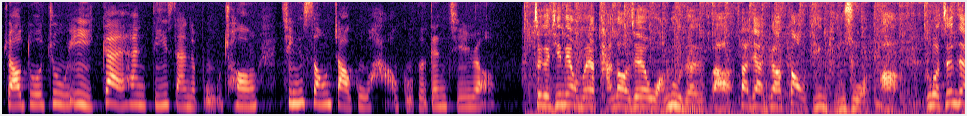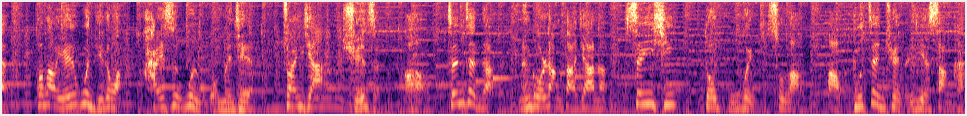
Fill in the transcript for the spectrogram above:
就要多注意钙和 D 三的补充，轻松照顾好骨骼跟肌肉。这个今天我们要谈到这些网络的啊，大家也不要道听途说啊。如果真正碰到一些问题的话，还是问我们这些专家学者啊，真正的能够让大家呢身心都不会受到啊不正确的一些伤害，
